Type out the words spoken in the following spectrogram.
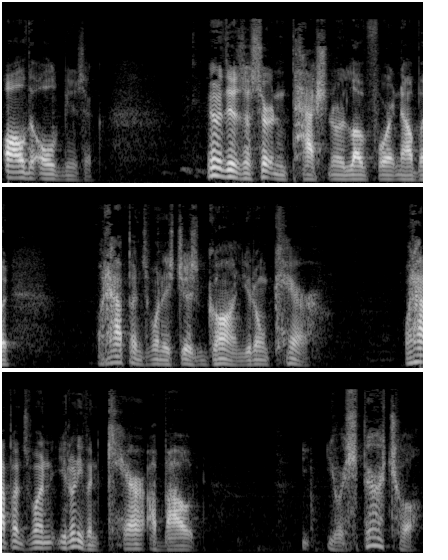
All the old music. You know, there's a certain passion or love for it now, but what happens when it's just gone? You don't care. What happens when you don't even care about your spiritual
